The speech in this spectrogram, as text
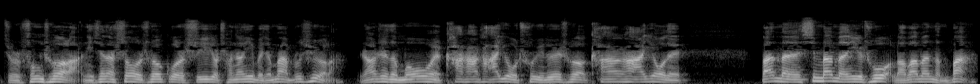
就是封车了。你现在收的车过了十一，就长江以北就卖不出去了。然后这次摩博会咔咔咔又出一堆车，咔咔咔又得版本新版本一出，老版本怎么办？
